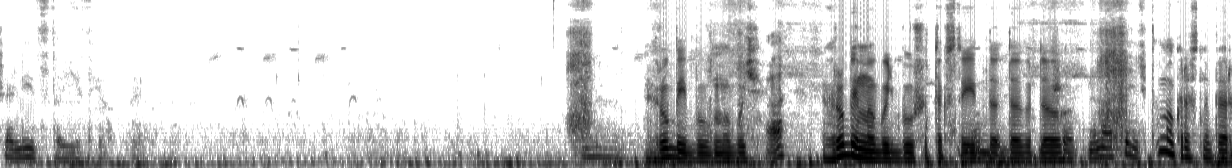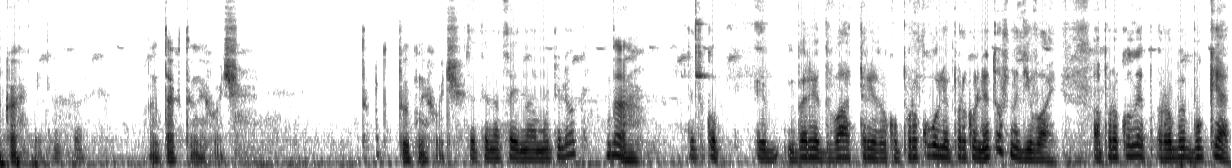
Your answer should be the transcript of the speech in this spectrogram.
Ще лід стоїть. Грубий був, мабуть. А? Грубий, мабуть, був, що так стоїть Ну, до, до, до... Що, нема красноперка. А так то не хоче. Тобто тут не хоче. Це ти на цей на мотильок? Да. Ти тако е, бери два-три, тако проколюй, проколюй. Не то ж надівай, а проколи, роби букет.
